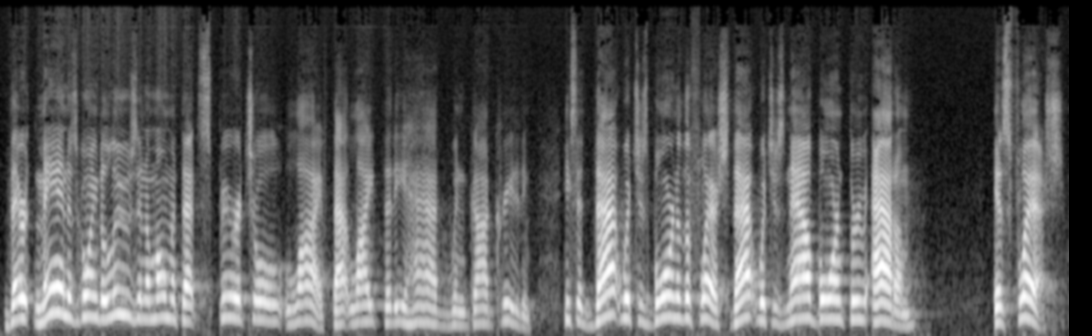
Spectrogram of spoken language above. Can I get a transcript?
There, man is going to lose in a moment that spiritual life, that light that he had when God created him. He said, That which is born of the flesh, that which is now born through Adam, is flesh.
